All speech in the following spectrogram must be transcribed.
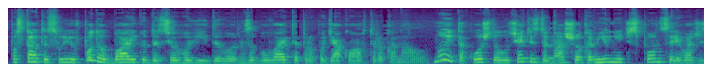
Поставте свою вподобайку до цього відео. Не забувайте про подяку автору каналу. Ну і також долучайтесь до нашого ком'юніті спонсорів, адже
